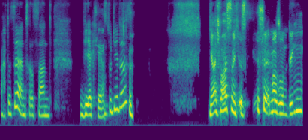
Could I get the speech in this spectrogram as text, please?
Ach, das ist ja interessant. Wie erklärst du dir das? ja, ich weiß nicht. Es ist ja immer so ein Ding,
